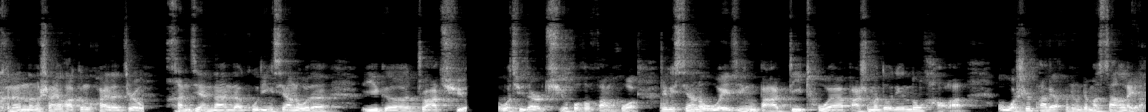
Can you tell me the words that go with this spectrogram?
可能能商业化更快的就是。很简单的固定线路的一个抓取，我去这儿取货和放货。这个线路我已经把地图呀，把什么都已经弄好了。我是大概分成这么三类了。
